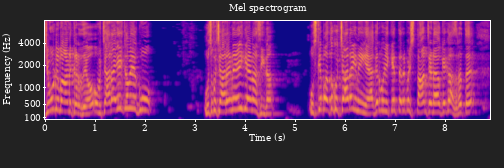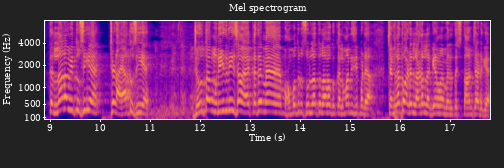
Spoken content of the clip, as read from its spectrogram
क्यों डिमांड कर दे हो वो बेचारा एक कवे अगू उस बेचारे ने यही कहना सी ना उसके पास तो कोई चारा ही नहीं है अगर वो ये तेरे पे शैतान चढ़ाया कहेगा हजरत है तो लाना भी तुसी है चढ़ाया तुसी है ਜਦੋਂ ਤੱਕ ਮੁਰੀਦ ਨਹੀਂ ਸਾ ਹੋਇਆ ਕਦੇ ਮੈਂ ਮੁਹੰਮਦ ਰਸੂਲullah ਤੋਂ ਇਲਾਵਾ ਕੋਈ ਕਲਮਾ ਨਹੀਂ ਸੀ ਪੜਿਆ ਚੰਗਾ ਤੁਹਾਡੇ ਲੜ ਲੱਗਿਆ ਹੋਇਆ ਮੇਰੇ ਤੇ ਸ਼ੈਤਾਨ ਚੜ गया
